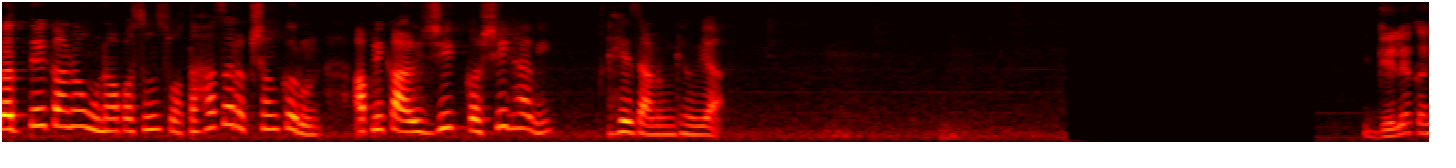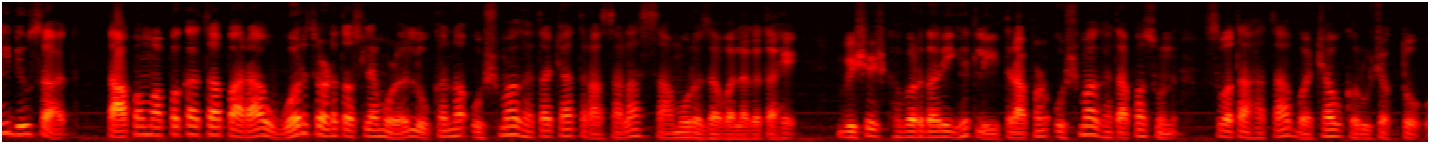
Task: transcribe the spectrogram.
प्रत्येकानं उन्हापासून स्वतःचं रक्षण करून आपली काळजी कशी घ्यावी हे जाणून घेऊया. गेल्या काही दिवसात तापमापकाचा पारा वर चढत असल्यामुळं लोकांना उष्माघाताच्या त्रासाला सामोरं जावं लागत आहे. विशेष खबरदारी घेतली तर आपण उष्माघातापासून स्वतःचा बचाव करू शकतो.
